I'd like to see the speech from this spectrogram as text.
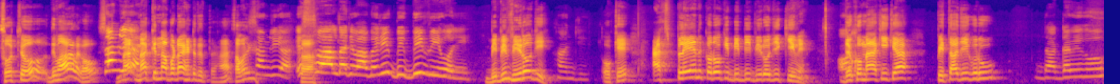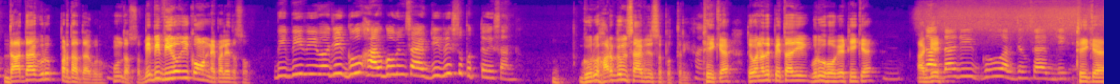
ਸੋਚੋ ਦਿਮਾਗ ਲਗਾਓ। ਸਮਝ ਮੈਂ ਗਿਆ। ਮੈਂ ਕਿੰਨਾ ਵੱਡਾ ਹਿੰਟ ਦਿੱਤਾ ਹੈ ਸਮਝ ਗਏ? ਸਮਝ ਗਿਆ। ਇਸ ਹਾਂ। ਸਵਾਲ ਦਾ ਜਵਾਬ ਹੈ ਜੀ ਬੀਬੀ ਵੀਰੋ ਜੀ। ਬੀਬੀ ਵੀਰੋ ਜੀ? ਹਾਂਜੀ। ਓਕੇ। ਐਕਸਪਲੇਨ ਕਰੋ ਕਿ ਬੀਬੀ ਵੀਰੋ ਜੀ ਕਿਵੇਂ। ਦੇਖੋ ਮੈਂ ਕੀ ਕਿਹਾ? ਪਿਤਾ ਜੀ ਗੁਰੂ ਦਾਦਾ ਵੀ ਗੁਰੂ। ਦਾਦਾ ਗੁਰੂ ਪੜਦਾਦਾ ਗੁਰੂ। ਹੁਣ ਦੱਸੋ ਬੀਬੀ ਵੀਰੋ ਜੀ ਕੌਣ ਨੇ? ਪਹਿਲੇ ਦੱਸੋ। ਬੀਬੀ ਵੀਰੋ ਜੀ ਗੁਰੂ ਹਰਗੋਬਿੰਦ ਸਾਹਿਬ ਜੀ ਦੀ ਸੁਪੁੱਤਰੀ ਸਨ। ਗੁਰੂ ਹਰਗੋਬਿੰਦ ਸਾਹਿਬ ਜੀ ਸੁਪੁੱਤਰੀ। ਠੀਕ ਹੈ। ਤੇ ਉਹਨਾਂ ਦੇ ਪਿਤਾ ਜੀ ਗੁਰੂ ਹੋ ਗਏ ਠੀਕ ਹੈ। ਅੱਗੇ? ਦਾਦਾ ਜੀ ਗੁਰੂ ਅਰਜਨ ਸਾਹਿਬ ਜੀ। ਠੀਕ ਹੈ।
